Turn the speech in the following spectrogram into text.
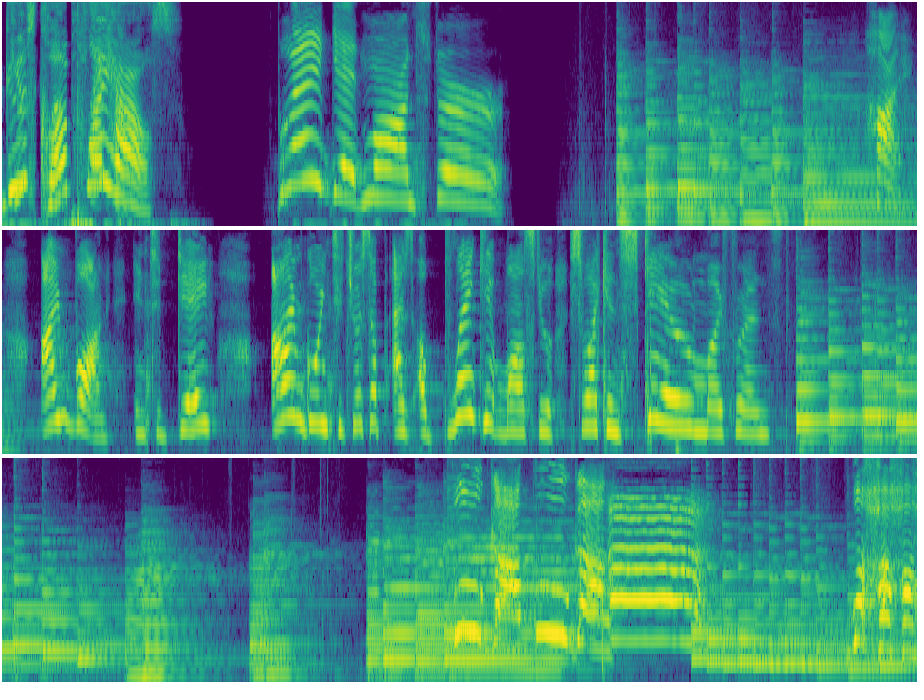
Goose Club Playhouse. Blanket Monster! Hi, I'm Vaughn, and today I'm going to dress up as a blanket monster so I can scare my friends. Booga booga! Ah!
